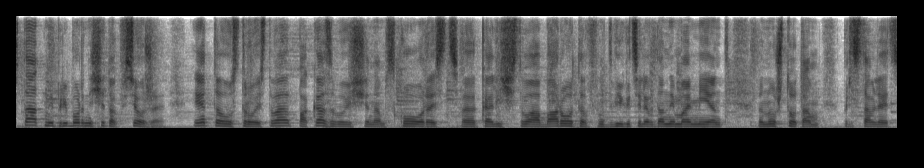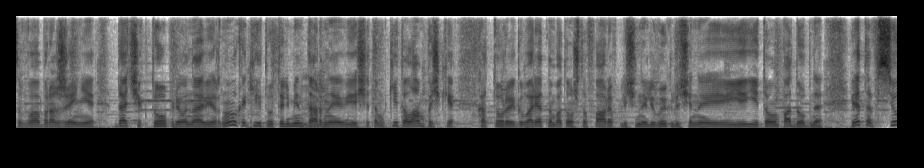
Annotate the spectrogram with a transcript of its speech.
штатный приборный щиток. Все же, это устройство, показывающее нам скорость, э, количество оборотов двигателя в данный момент, ну что там представляется в воображении, датчик топлива, наверное, ну какие-то вот элементарные mm-hmm. вещи, там какие-то лампочки, которые говорят нам о том, что фары включены или выключены и, и тому подобное. Это все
